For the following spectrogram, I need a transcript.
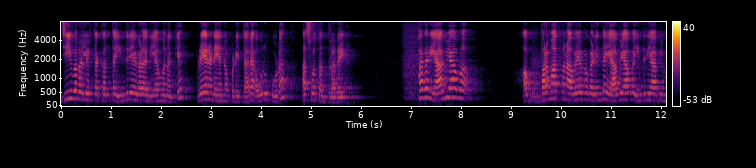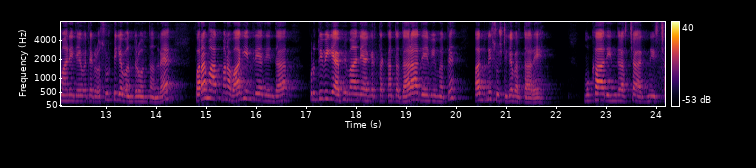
ಜೀವರಲ್ಲಿರ್ತಕ್ಕಂಥ ಇಂದ್ರಿಯಗಳ ನಿಯಮನಕ್ಕೆ ಪ್ರೇರಣೆಯನ್ನು ಪಡೀತಾರೆ. ಅವರು ಕೂಡ ಅಸ್ವತಂತ್ರರೇ. ಹಾಗಾದ್ರೆ ಯಾವ್ಯಾವ ಪರಮಾತ್ಮನ ಅವಯವಗಳಿಂದ ಯಾವ್ಯಾವ ಇಂದ್ರಿಯಾಭಿಮಾನಿ ದೇವತೆಗಳು ಸೃಷ್ಟಿಗೆ ಬಂದರು ಅಂತಂದರೆ, ಪರಮಾತ್ಮನ ವಾಗೀಂದ್ರಿಯದಿಂದ ಪೃಥ್ವಿಗೆ ಅಭಿಮಾನಿಯಾಗಿರ್ತಕ್ಕಂಥ ಧಾರಾದೇವಿ ಮತ್ತು ಅಗ್ನಿ ಸೃಷ್ಟಿಗೆ ಬರ್ತಾರೆ. ಮುಖಾದಿಂದ್ರಶ್ಚ, ಅಗ್ನಿಶ್ಚ.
